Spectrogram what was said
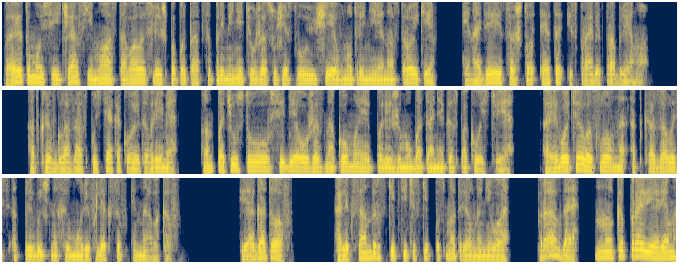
Поэтому сейчас ему оставалось лишь попытаться применить уже существующие внутренние настройки и надеяться, что это исправит проблему. Открыв глаза спустя какое-то время, он почувствовал в себе уже знакомое по режиму ботаника спокойствие, а его тело словно отказалось от привычных ему рефлексов и навыков. «Я готов». Александр скептически посмотрел на него. «Правда? Ну-ка проверим».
